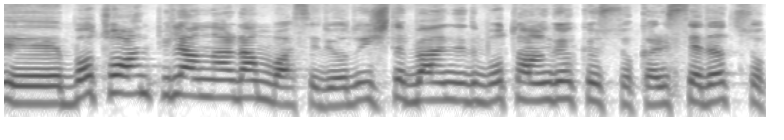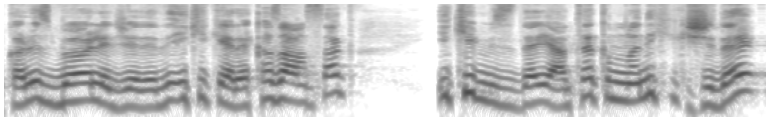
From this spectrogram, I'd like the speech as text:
e, Batuhan planlardan bahsediyordu. İşte ben dedi Batuhan Gököz sokarız, Sedat sokarız. Böylece dedi iki kere kazansak ikimiz de yani takımdan iki kişi de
